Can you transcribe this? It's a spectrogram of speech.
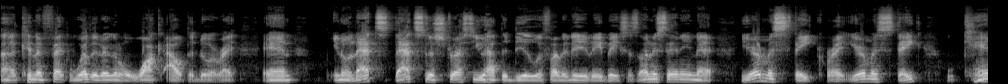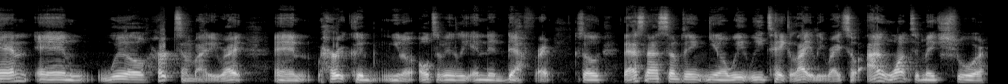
uh, can affect whether they're going to walk out the door, right? And you know that's that's the stress you have to deal with on a day-to-day basis. Understanding that your mistake right? Your mistake can and will hurt somebody right? And hurt could you know ultimately end in death right? So that's not something you know we, we take lightly right? So i want to make sure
